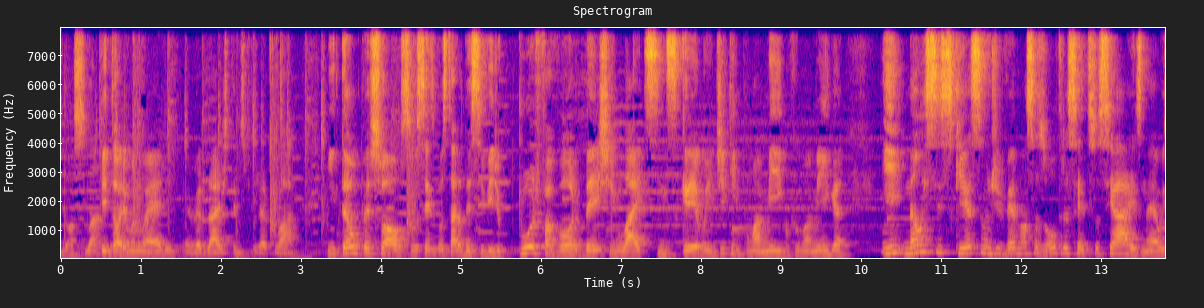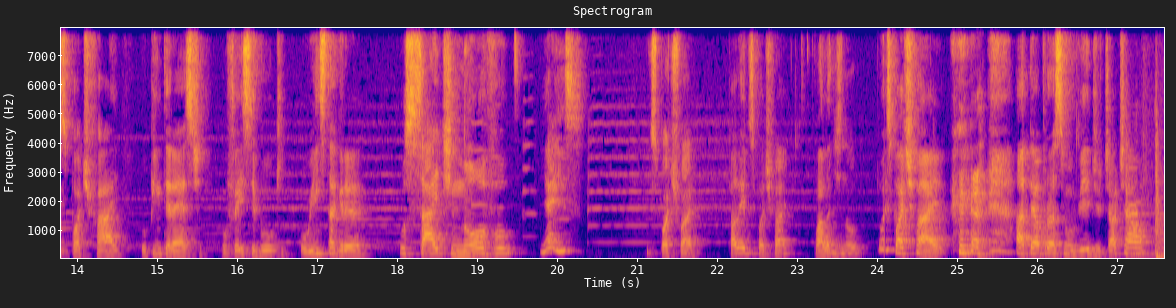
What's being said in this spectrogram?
nosso lá. Vitória Emanuele, é verdade, temos projeto lá. Então, pessoal, se vocês gostaram desse vídeo, por favor, deixem um like, se inscrevam, indiquem para um amigo, para uma amiga. E não se esqueçam de ver nossas outras redes sociais, né? O Spotify, o Pinterest, o Facebook, o Instagram, o site novo. E é isso. Spotify. Falei do Spotify. Fala de novo. O Spotify. Até o próximo vídeo. Tchau, tchau.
